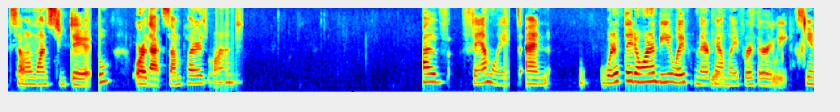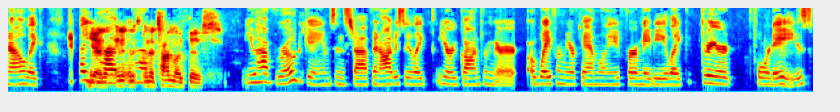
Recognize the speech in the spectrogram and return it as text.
someone wants to do, or that some players want to have families, and what if they don't want to be away from their Yeah. family for three weeks? You know, like yeah, have, in, in, have in a time like this, you have road games and stuff and obviously like you're gone from your away from your family for maybe like 3 or 4 days.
